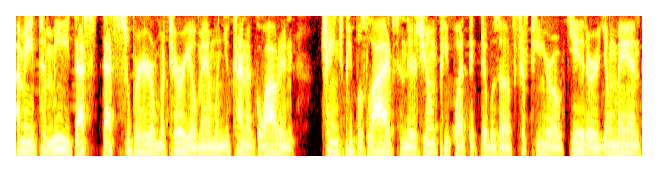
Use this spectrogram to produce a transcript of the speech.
I mean, to me, that's that's superhero material, man. When you kind of go out and change people's lives. And there's young people, I think there was a 15 year old kid or a young man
